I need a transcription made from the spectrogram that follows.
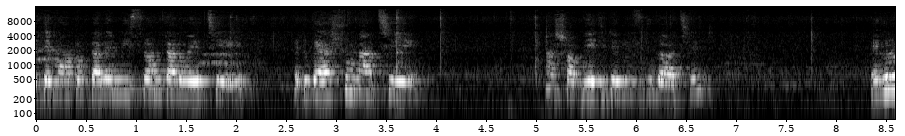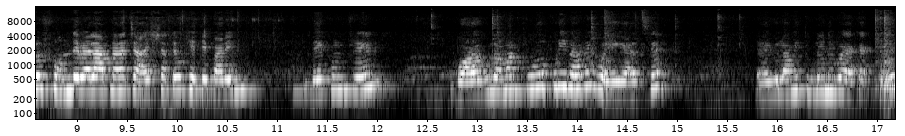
এতে মটর ডালের মিশ্রণটা রয়েছে, একটু বেসন আছে, আর সব ভেজিটেবলসগুলো আছে। এগুলো সন্ধেবেলা আপনারা চায়ের সাথেও খেতে পারেন। দেখুন ফ্রেন্ড বড়াগুলো আমার পুরোপুরি ভাবে হয়ে গেছে। এগুলো আমি তুলে নেব এক এক করে।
